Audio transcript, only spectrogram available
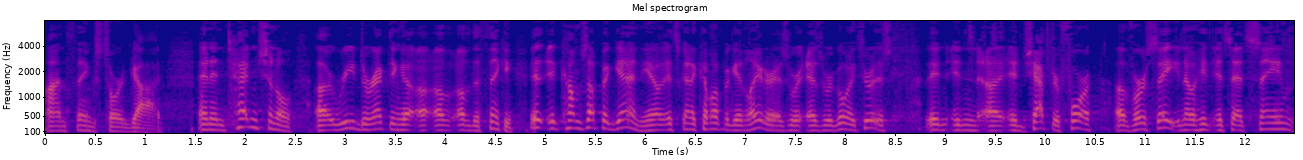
on things toward God. An intentional uh, redirecting of, of, of, the thinking. It, it, comes up again, you know, it's going to come up again later as we're, as we're going through this. In, in, uh, in chapter 4 of verse 8, you know, it's that same,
